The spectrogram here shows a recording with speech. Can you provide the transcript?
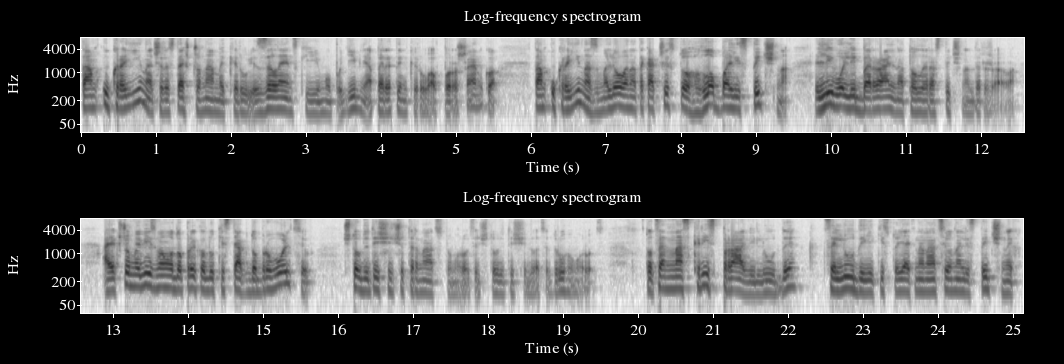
Там Україна через те, що нами керує Зеленський йому подібні, а перед тим керував Порошенко. Там Україна змальована така чисто глобалістична, ліволіберальна, толерастична держава. А якщо ми візьмемо, до прикладу, кістяк добровольців, чи то в 2014 році, чи то в 2022 році, то це наскрізь праві люди, це люди, які стоять на націоналістичних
